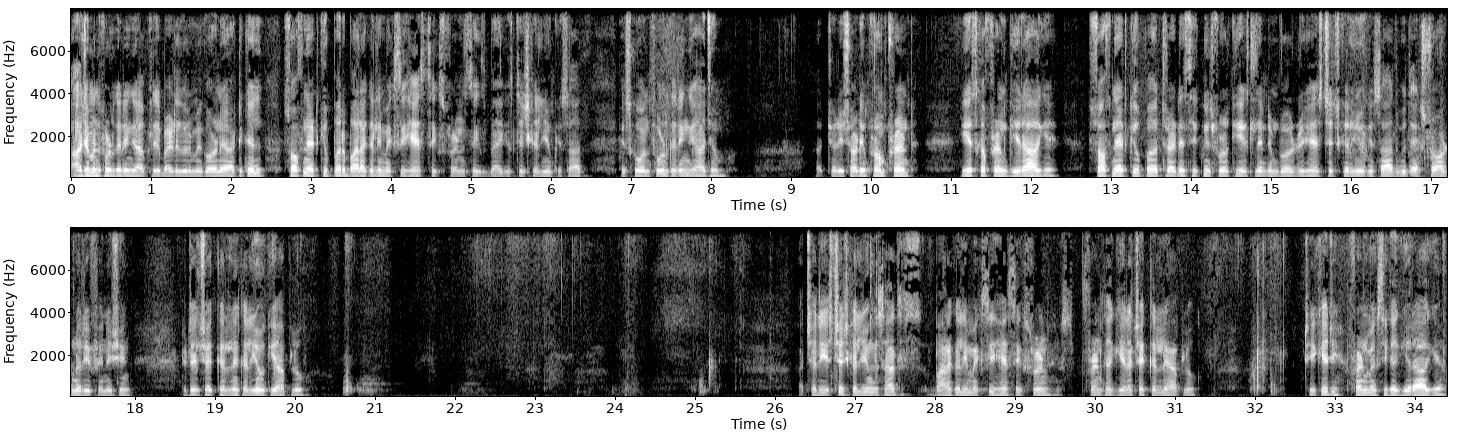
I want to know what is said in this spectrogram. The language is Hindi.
आज हम अनफोल्ड करेंगे आपके लिए ब्राइडल वेयर में एक और नया आर्टिकल सॉफ्ट नेट के ऊपर बारह कली मैक्सी है six front six back stitch कलियों के साथ। इसको अनफोल्ड करेंगे आज हम। अच्छा स्टार्टिंग फ्रॉम फ्रंट ये इसका फ्रंट घेरा आगे। सॉफ्ट नेट के ऊपर थ्रेड एंड सीक्वेंस वर्क की एक्सलेंट एम्ब्रॉयडरी है स्टिच कलियों के साथ with extraordinary finishing detail check कर लें कलियों की आप लोग। अच्छा जी स्टिच कलियों के साथ बारह कली मैक्सी है सिक्स फ्रंट फ्रंट का घेरा चेक कर लें आप लोग। ठीक है जी फ्रंट मैक्सी का घेरा आ गया।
